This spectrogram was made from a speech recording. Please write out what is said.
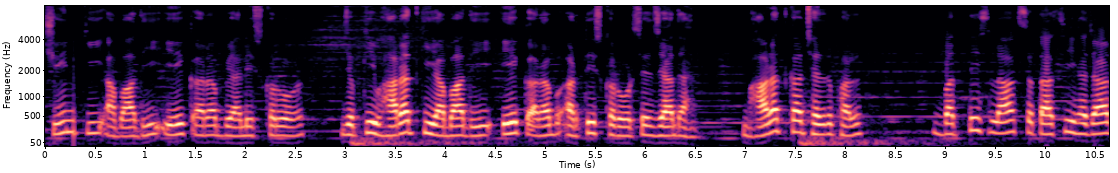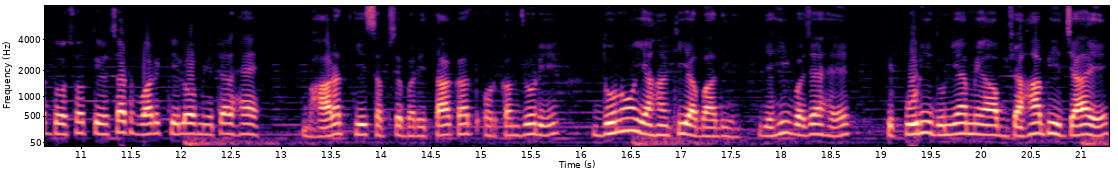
चीन की आबादी एक अरब बयालीस करोड़, जबकि भारत की आबादी एक अरब अड़तीस करोड़ से ज़्यादा है। भारत का क्षेत्रफल बत्तीस लाख सतासी हज़ार दो सौ तिरसठ वर्ग किलोमीटर है। भारत की सबसे बड़ी ताकत और कमज़ोरी दोनों यहाँ की आबादी है। यही वजह है कि पूरी दुनिया में आप जहाँ भी जाए,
